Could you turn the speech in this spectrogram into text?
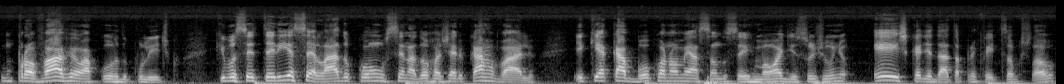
um provável acordo político que você teria selado com o senador Rogério Carvalho e que acabou com a nomeação do seu irmão Adilson Júnior ex-candidato a prefeito de São Cristóvão.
